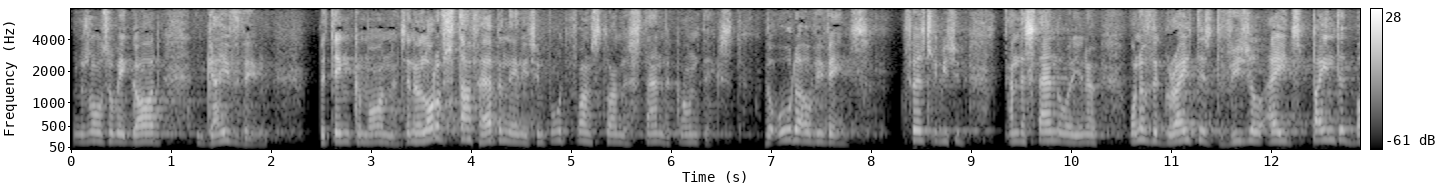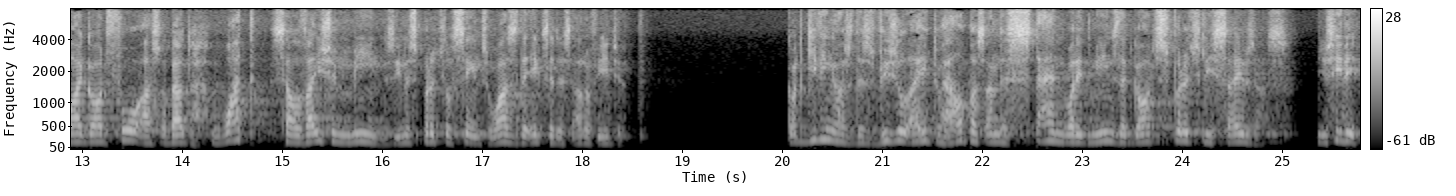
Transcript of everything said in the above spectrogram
It was also where God gave them the Ten Commandments. And a lot of stuff happened then. It's important for us to understand the context, the order of events. Firstly, we should understand order. You know, one of the greatest visual aids painted by God for us about what salvation means in a spiritual sense was the Exodus out of Egypt. God giving us this visual aid to help us understand what it means that God spiritually saves us. You see, the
